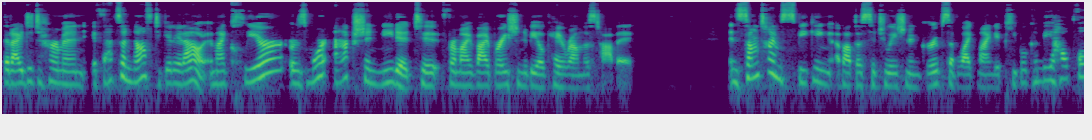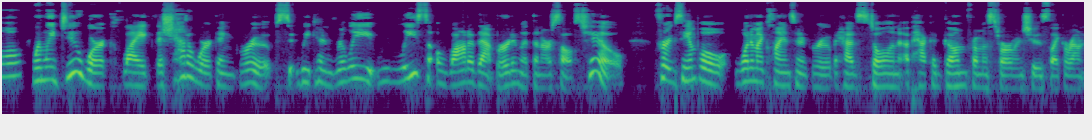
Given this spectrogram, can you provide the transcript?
that I determine if that's enough to get it out. Am I clear or is more action needed to for my vibration to be okay around this topic? And sometimes speaking about the situation in groups of like minded people can be helpful. When we do work like the shadow work in groups, we can really release a lot of that burden within ourselves too. For example, one of my clients in a group had stolen a pack of gum from a store when she was like around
